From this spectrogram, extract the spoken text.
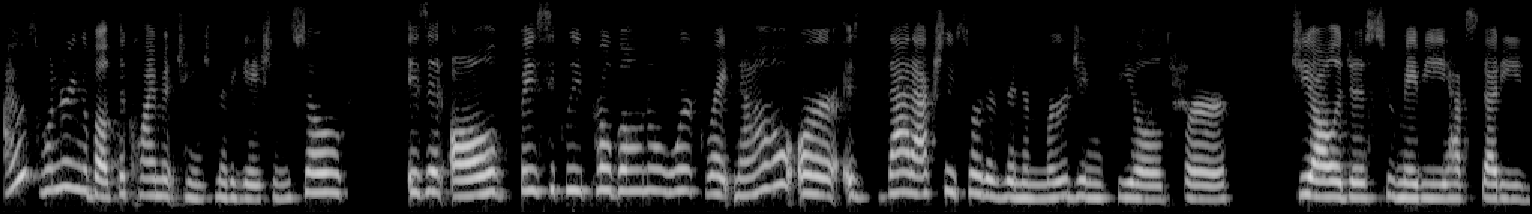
I was wondering about the climate change mitigation. So is it all basically pro bono work right now or is that actually sort of an emerging field for geologists who maybe have studied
